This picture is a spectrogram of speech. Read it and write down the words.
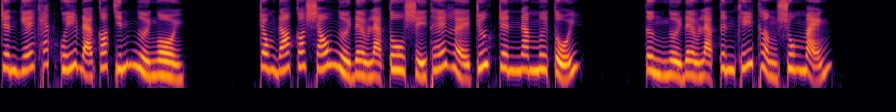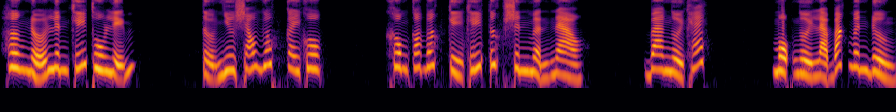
Trên ghế khách quý đã có 9 người ngồi. Trong đó có 6 người đều là tu sĩ thế hệ trước trên 50 tuổi. Từng người đều là tinh khí thần sung mãn. Hơn nữa linh khí thu liễm, tựa như sáu gốc cây khô, không có bất kỳ khí tức sinh mệnh nào. Ba người khác, một người là Bắc Minh Đường,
